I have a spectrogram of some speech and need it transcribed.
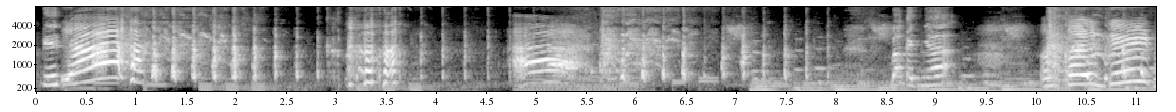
Bakit? Bakit nga? Ang Colgate!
